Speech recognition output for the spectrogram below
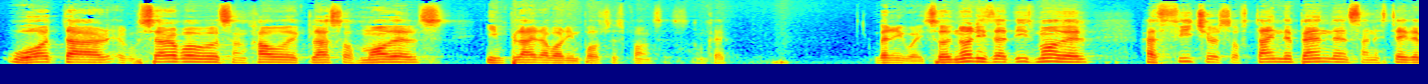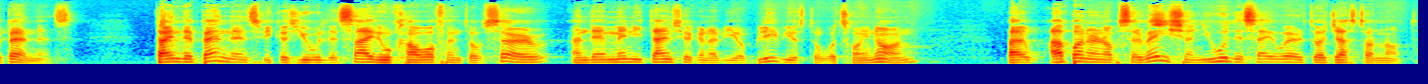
what are observables and how the class of models implied about impulse responses. Okay. But anyway, so notice that this model has features of time dependence and state dependence. Time dependence because you will decide how often to observe, and then many times you're going to be oblivious to what's going on. But upon an observation, you will decide whether to adjust or not.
